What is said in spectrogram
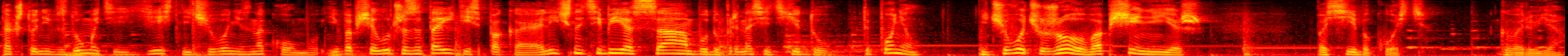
Так что не вздумайте есть ничего незнакомого. И вообще лучше затаитесь пока. А лично тебе я сам буду приносить еду. Ты понял? Ничего чужого вообще не ешь. Спасибо, Кость, говорю я.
